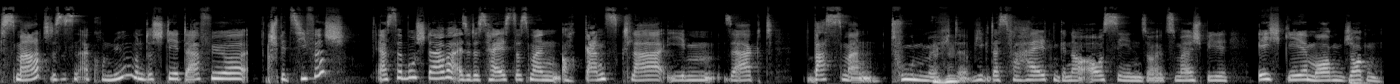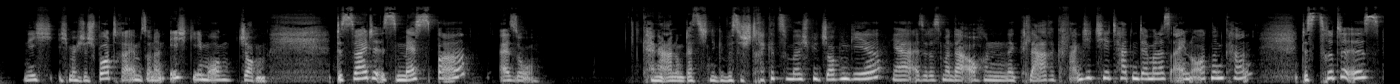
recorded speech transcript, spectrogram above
SMART, das ist ein Akronym und das steht dafür spezifisch, erster Buchstabe. Also das heißt, dass man auch ganz klar eben sagt, was man tun möchte, mhm. wie das Verhalten genau aussehen soll. Zum Beispiel, ich gehe morgen joggen nicht, ich möchte Sport treiben, sondern ich gehe morgen joggen. Das zweite ist messbar, also keine Ahnung, dass ich eine gewisse Strecke zum Beispiel joggen gehe. Ja, also dass man da auch eine klare Quantität hat, in der man das einordnen kann. Das dritte ist,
